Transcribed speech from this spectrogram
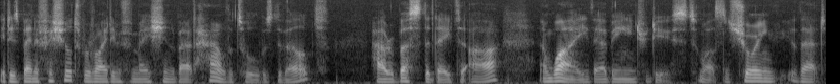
It is beneficial to provide information about how the tool was developed, how robust the data are, and why they are being introduced, whilst ensuring that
